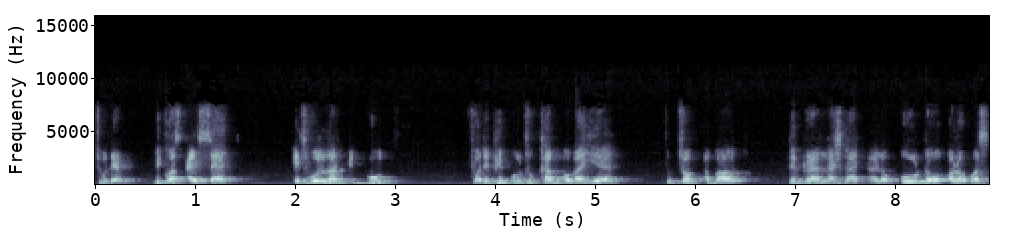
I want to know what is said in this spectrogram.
to them because I said it will not be good for the people to come over here to talk about the Grand National Dialogue, although all of us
